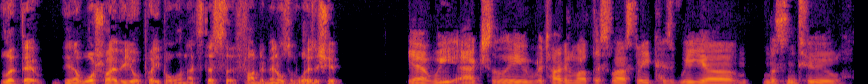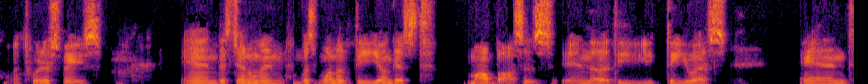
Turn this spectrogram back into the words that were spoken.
let that, you know, wash over your people. And that's, that's the fundamentals of leadership. Yeah, we actually were talking about this last week because we um, listened to a Twitter space, and this gentleman was one of the youngest mob bosses in uh, the the U.S. And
